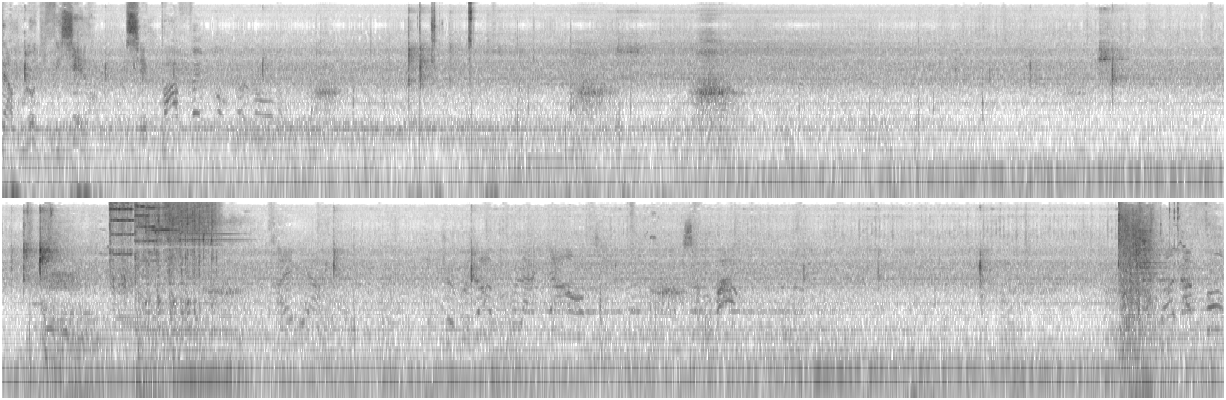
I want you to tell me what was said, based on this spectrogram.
C'est un boulot difficile. C'est pas fait pour tout le monde. Très bien. Je vous offre la garantie. Ça vous va Donne à fond.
